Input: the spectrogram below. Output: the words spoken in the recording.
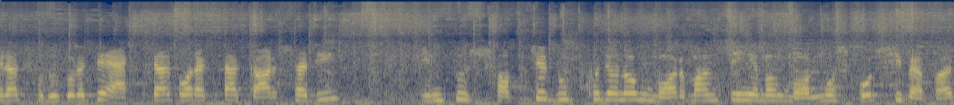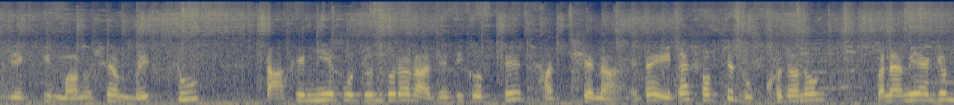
এরা শুরু করেছে একটার পর একটা কারসাজি। কিন্তু সবচেয়ে দুঃখজনক মর্মান্তিক এবং মর্মস্পর্শী ব্যাপার যে একটি মানুষের মৃত্যু, তাকে নিয়ে পর্যন্ত ওরা রাজনীতি করতে ছাড়ছে না। এটা এটা সবচেয়ে দুঃখজনক। মানে আমি একজন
